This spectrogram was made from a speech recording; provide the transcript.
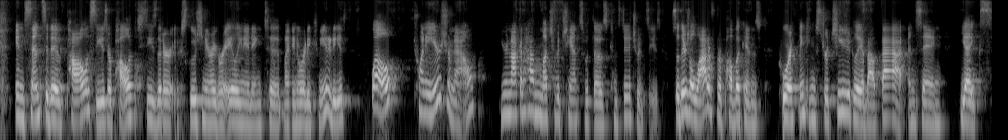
insensitive policies or policies that are exclusionary or alienating to minority communities, well, 20 years from now, you're not going to have much of a chance with those constituencies. So there's a lot of Republicans who are thinking strategically about that and saying, yikes,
